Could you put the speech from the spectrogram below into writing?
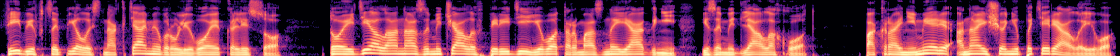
Фиби вцепилась ногтями в рулевое колесо. То и дело она замечала впереди его тормозные огни и замедляла ход. По крайней мере, она еще не потеряла его.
